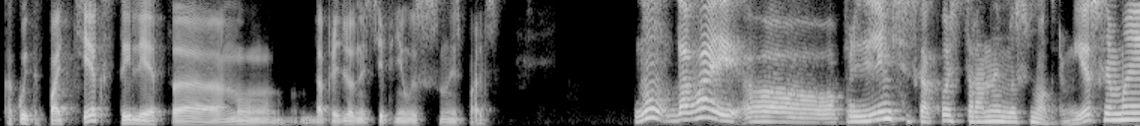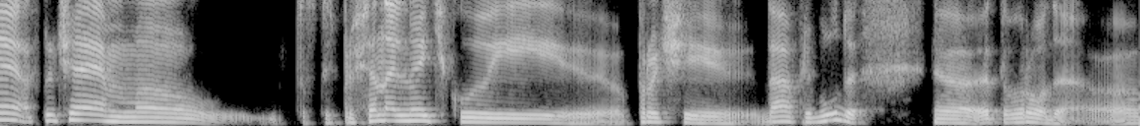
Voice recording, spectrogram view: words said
какой-то подтекст или это, ну, до определенной степени высосано из пальца? Ну, давай э, определимся, с какой стороны мы смотрим. Если мы отключаем э, так сказать, профессиональную этику и прочие да, приблуды э, этого рода, э,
